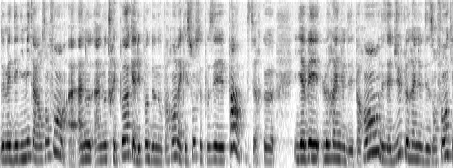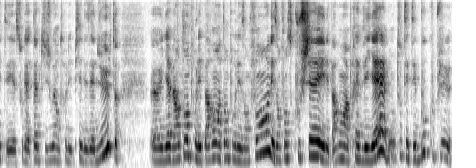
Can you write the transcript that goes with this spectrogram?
de mettre des limites à leurs enfants. À, à, no, à notre époque, à l'époque de nos parents, la question ne se posait pas. C'est-à-dire qu'il y avait le règne des parents, des adultes, le règne des enfants qui étaient sous la table, qui jouaient entre les pieds des adultes. Euh, il y avait un temps pour les parents, un temps pour les enfants. Les enfants se couchaient et les parents après veillaient. Bon, tout était beaucoup plus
